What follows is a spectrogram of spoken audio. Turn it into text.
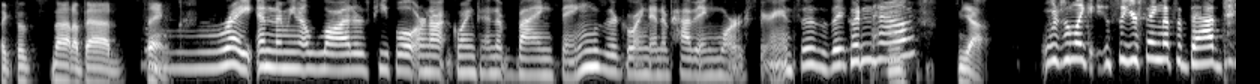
like that's not a bad thing. Right. And I mean, a lot of people are not going to end up buying things. They're going to end up having more experiences they couldn't Mhm. have. Yeah, Which I'm like, so you're saying that's a bad thing?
